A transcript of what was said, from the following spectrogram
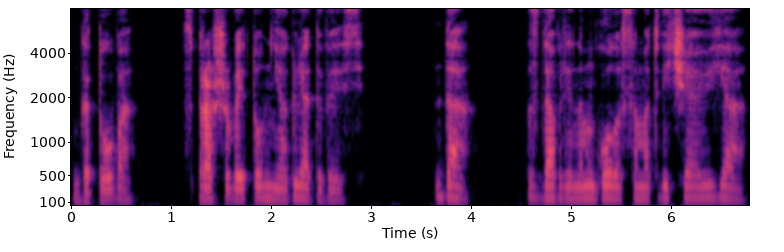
«Готово?» – спрашивает он, не оглядываясь. «Да», – сдавленным голосом отвечаю я.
